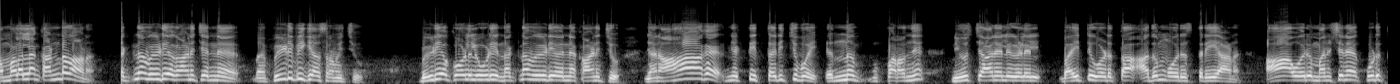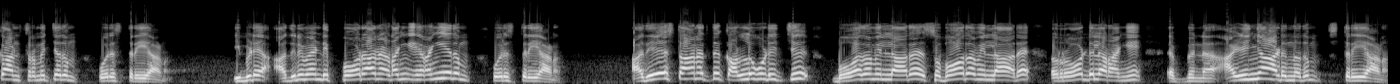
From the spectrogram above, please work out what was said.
നമ്മളെല്ലാം കണ്ടതാണ്. നഗ്ന വീഡിയോ കാണിച്ച് എന്നെ പീഡിപ്പിക്കാൻ ശ്രമിച്ചു. വീഡിയോ കോളിലൂടെ നഗ്ന വീഡിയോ എന്നെ കാണിച്ചു. ഞാൻ ആകെ ഞെട്ടിത്തരിച്ചുപോയി എന്ന് പറഞ്ഞ് ന്യൂസ് ചാനലുകളിൽ ബൈറ്റ് കൊടുത്ത അതും ഒരു സ്ത്രീയാണ്. ആ ഒരു മനുഷ്യനെ കൊടുക്കാൻ ശ്രമിച്ചതും ഒരു സ്ത്രീയാണ്. ഇവിടെ അതിനുവേണ്ടി പോരാൻ ഇറങ്ങി ഇറങ്ങിയതും ഒരു സ്ത്രീയാണ്. അതേ സ്ഥാനത്ത് കള്ളുകുടിച്ച് ബോധമില്ലാതെ സുബോധമില്ലാതെ റോഡിലിറങ്ങി പിന്നെ അഴിഞ്ഞാടുന്നതും സ്ത്രീയാണ്.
